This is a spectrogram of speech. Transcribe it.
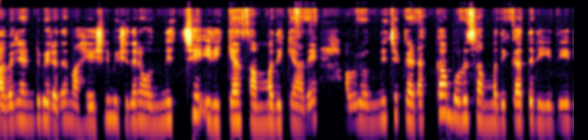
അവർ രണ്ടുപേരും അതായത് മഹേഷിനും നിഷിതനെ ഒന്നിച്ച് ഇരിക്കാൻ സമ്മതിക്കാതെ അവർ ഒന്നിച്ച് കിടക്കാൻ പോലും സമ്മതിക്കാത്ത രീതിയിൽ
